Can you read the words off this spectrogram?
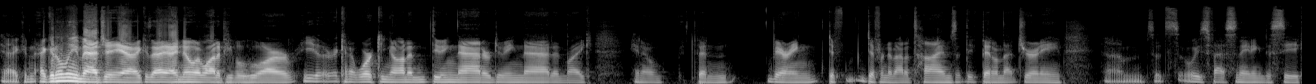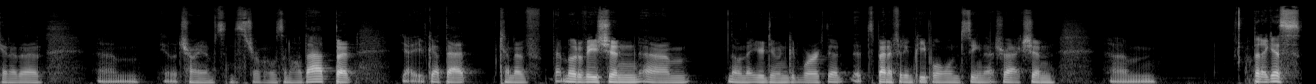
yeah, I can I can only imagine. Yeah, because I, I know a lot of people who are either kind of working on and doing that or doing that, and like you know, it's been varying diff- different amount of times that they've been on that journey. Um, so it's always fascinating to see kind of the um, you know the triumphs and struggles and all that. But yeah, you've got that kind of that motivation, um, knowing that you're doing good work that it's benefiting people and seeing that traction. Um, but I guess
